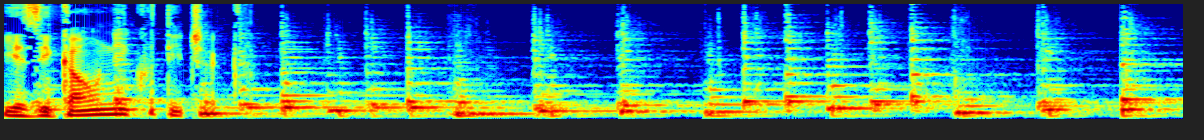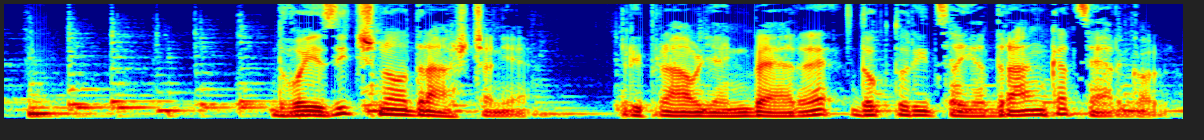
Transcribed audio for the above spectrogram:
Jezikovni kotiček. Dvojezično odraščanje. Pripravlja in bere dr. Jadranka Cergol.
